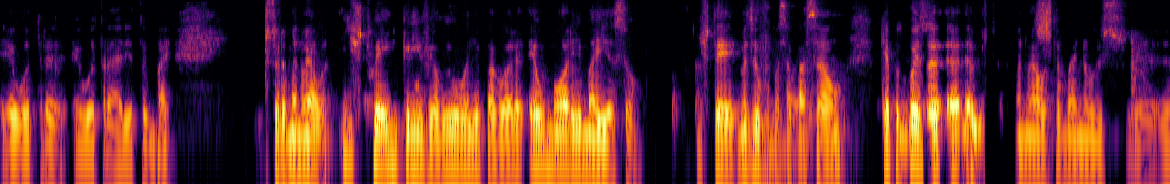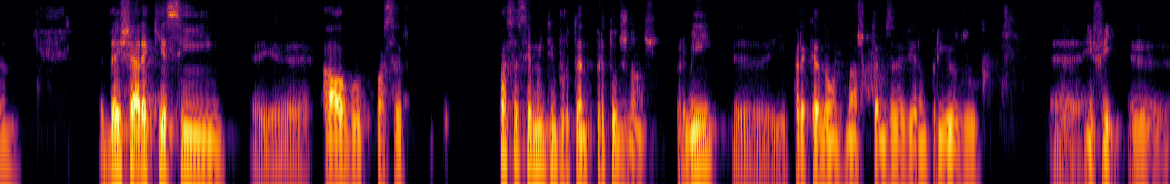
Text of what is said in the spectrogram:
é outra, é outra área também. Professora Manuela, isto é incrível, eu olhei para agora, é uma hora e meia só. Isto é, mas eu vou passar para a ação, que é para depois a, a, a professora Manuela também nos uh, deixar aqui assim uh, algo que possa possa ser muito importante para todos nós, para mim uh, e para cada um de nós que estamos a viver um período, uh, enfim, uh,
